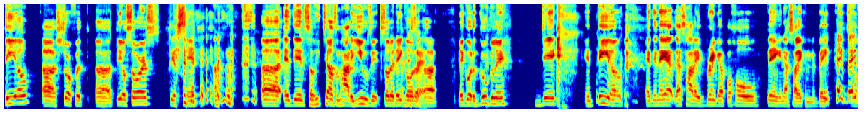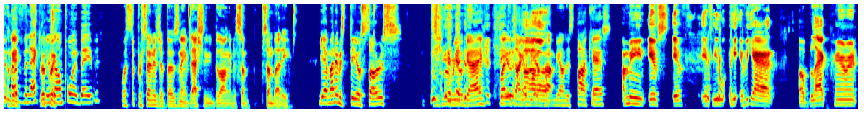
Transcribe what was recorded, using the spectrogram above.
Theo, uh, short for uh, Theosaurus. Theos- and, uh, and then so he tells them how to use it so that they I go to uh, they go to Google it, Dick and Theo, and then they that's how they bring up a whole thing, and that's how they can debate. Hey, baby, So- my Okay, vernacular's real quick. on point, baby. What's the percentage of those names actually belonging to some somebody? Yeah, my name is Theosaurus. I'm a real guy. Why are you talking Uh, about me on this podcast? I mean, if if if he if he had a black parent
